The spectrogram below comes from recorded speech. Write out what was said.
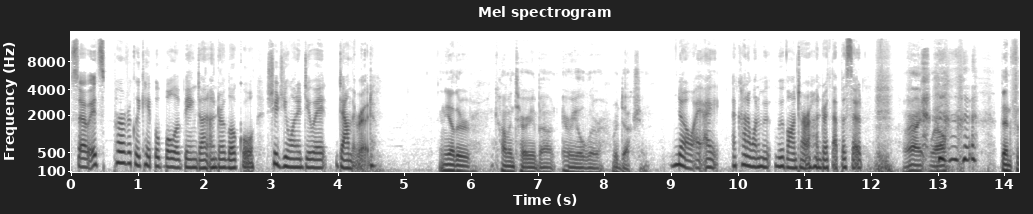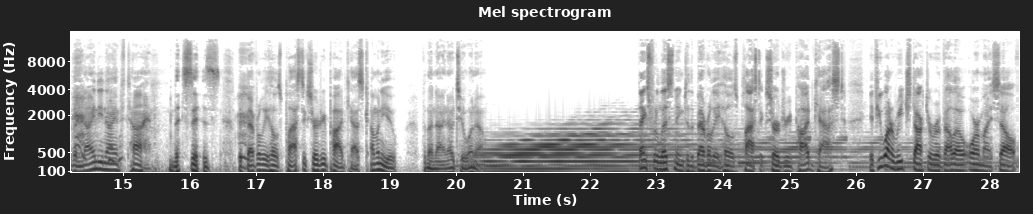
So it's perfectly capable of being done under local. Should you want to do it down the road? Any other commentary about areolar reduction? No, I I, I kind of want to mo- move on to our hundredth episode. All right, well, then for the 99th time, this is the Beverly Hills Plastic Surgery Podcast coming to you for the 90210. Thanks for listening to the Beverly Hills Plastic Surgery Podcast. If you want to reach Dr. Rovelo or myself,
